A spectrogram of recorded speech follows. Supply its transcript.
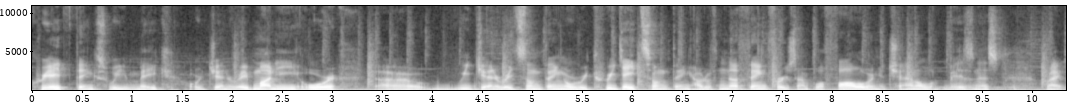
create things, we make or generate money, or uh, we generate something, or we create something out of nothing. For example, following, a channel, a business, right?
